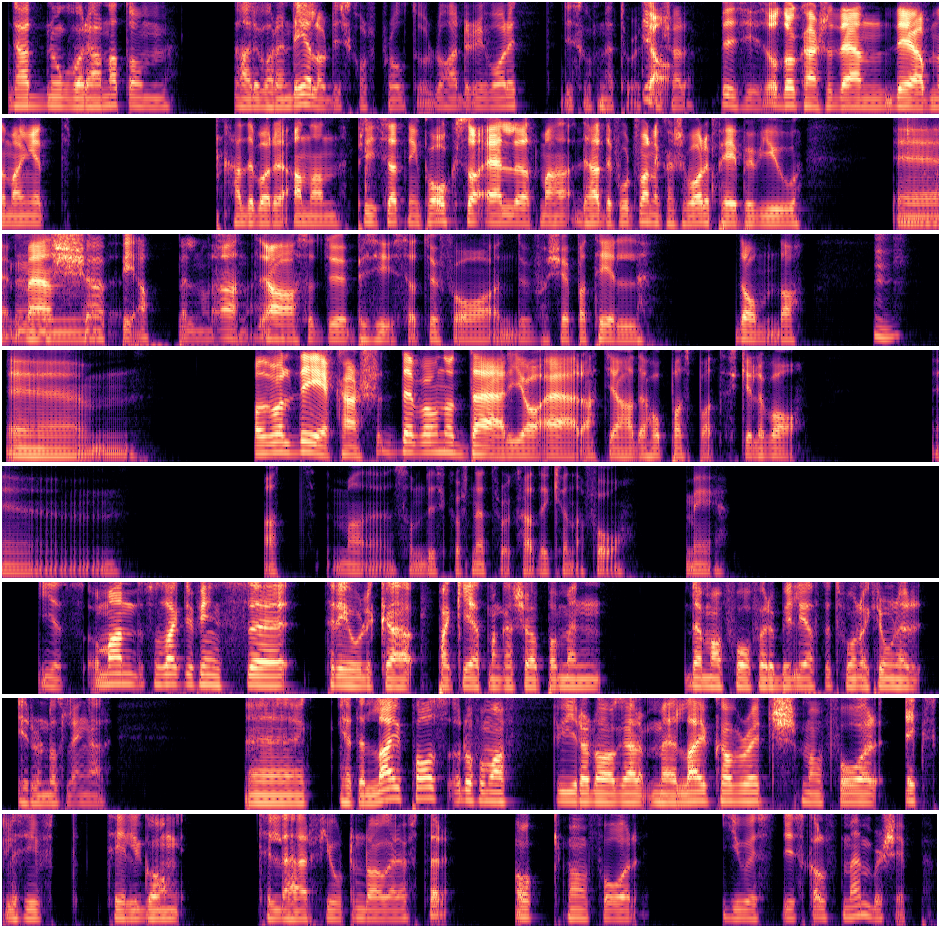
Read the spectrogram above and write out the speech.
Det hade nog varit annat om det hade varit en del av Disc Golf Pro Tour, då hade det ju varit Disc Golf Network som Ja. körde. Precis, och då kanske den, det abonnemanget hade varit annan prissättning på också, eller att man, det hade fortfarande kanske varit pay-per-view. Eh, Eller men Köp i app eller något sånt där. ja, så att du, precis, att du får, du får köpa till dem då. Mm. Ehm, och det var det kanske, det var nog där jag är, att jag hade hoppats på att det skulle vara. Ehm, att man som Disc Golf Network hade kunnat få med. Yes, och man, som sagt, det finns eh, tre olika paket man kan köpa, men där man får för det billigaste 200 kronor i runda slängar. Eh, heter Live Pass och då får man fyra dagar med live coverage. Man får exklusivt tillgång till det här 14 dagar efter. Och man får US Disc Golf Membership.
